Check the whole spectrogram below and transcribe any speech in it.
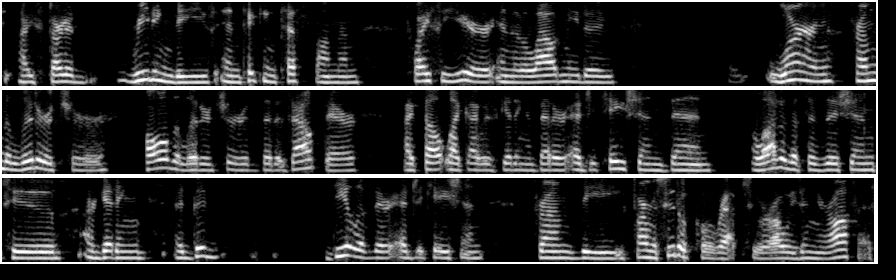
to, I started reading these and taking tests on them twice a year, and it allowed me to learn from the literature, all the literature that is out there. I felt like I was getting a better education than a lot of the physicians who are getting a good deal of their education from the pharmaceutical reps who are always in your office.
